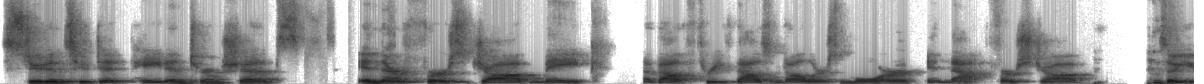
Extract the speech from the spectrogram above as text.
students who did paid internships in their first job make about $3,000 more in that first job. So you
